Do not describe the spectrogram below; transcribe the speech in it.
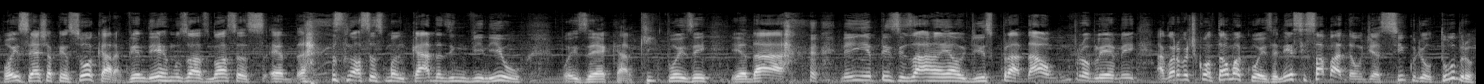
Pois é, já pensou, cara? Vendermos as nossas, é, as nossas mancadas em vinil. Pois é, cara, que coisa, hein? Ia dar. Nem ia precisar arranhar o disco pra dar algum problema, hein? Agora eu vou te contar uma coisa. Nesse sabadão, dia 5 de outubro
